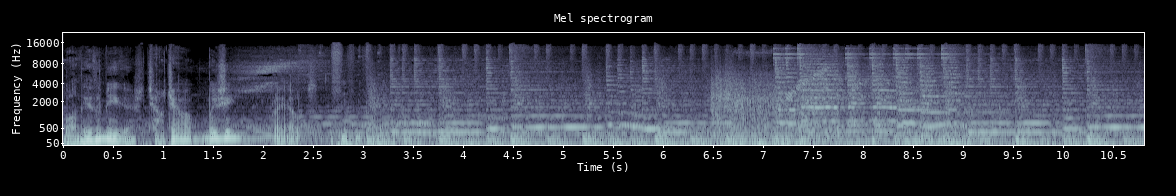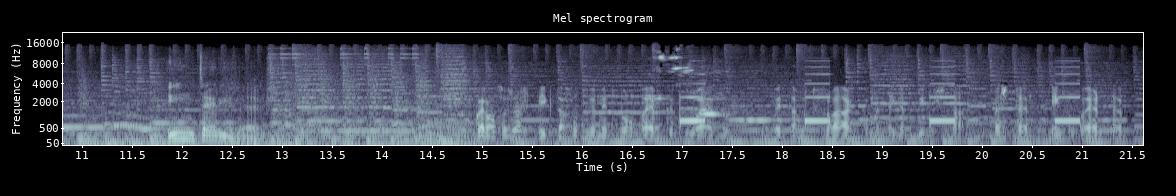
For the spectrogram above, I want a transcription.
bom dia de amigas, tchau, tchau, um beijinho para elas. Interilhas. O canal São Jorge Pico está relativamente bom para a época do ano. O vento está muito fraco, a mantenha do pico está bastante encoberta.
